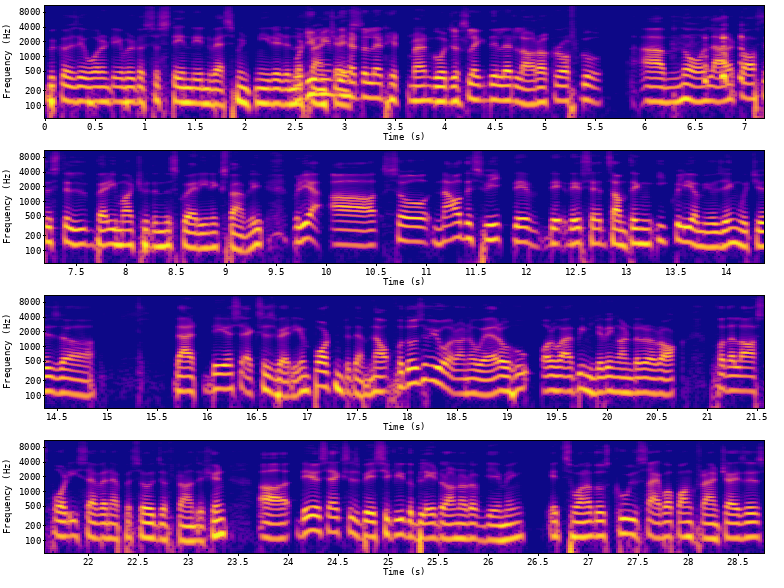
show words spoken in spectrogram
because they weren't able to sustain the investment needed in what the franchise. What do you mean they had to let Hitman go just like they let Lara Croft go? Um, no, Lara Croft is still very much within the Square Enix family. But yeah, uh, so now this week they've they, they've said something equally amusing, which is uh, that Deus Ex is very important to them. Now, for those of you who are unaware or who or who have been living under a rock for the last 47 episodes of Transition, uh, Deus Ex is basically the Blade Runner of gaming. It's one of those cool cyberpunk franchises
